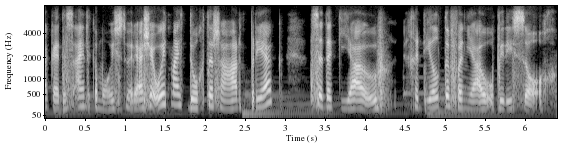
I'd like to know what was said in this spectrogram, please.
okay, dis eintlik 'n mooi storie. As jy ooit my dogter se hart breek, sit ek jou gedeelte van jou op hierdie saag.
